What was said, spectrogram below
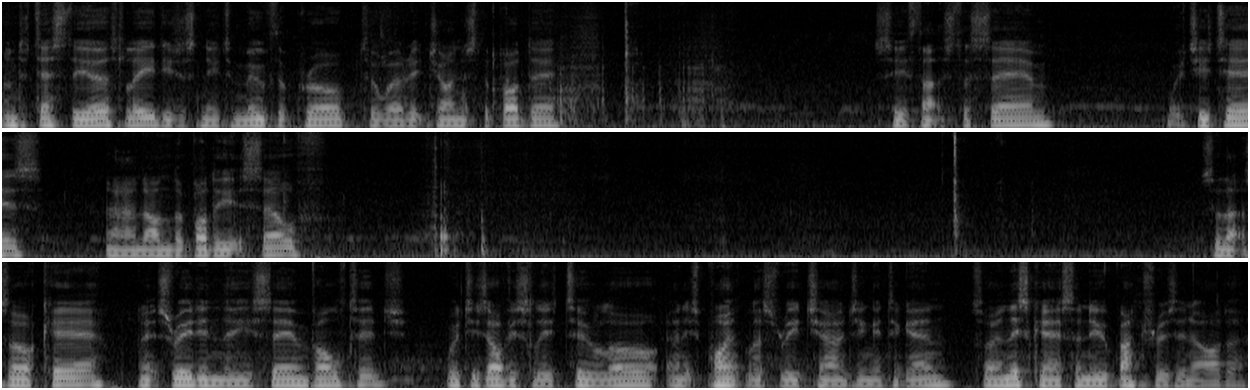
And to test the earth lead you just need to move the probe to where it joins the body see if that's the same which it is and on the body itself. So that's okay. It's reading the same voltage which is obviously too low and it's pointless recharging it again. So in this case a new battery is in order.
